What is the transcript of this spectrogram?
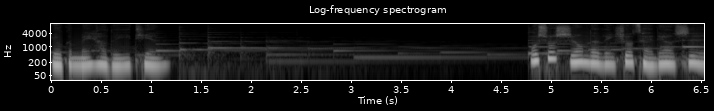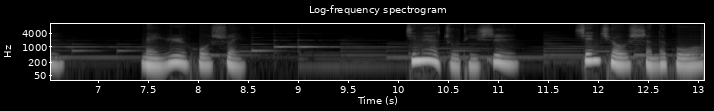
有个美好的一天。我所使用的灵修材料是每日活水。今天的主题是先求神的国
